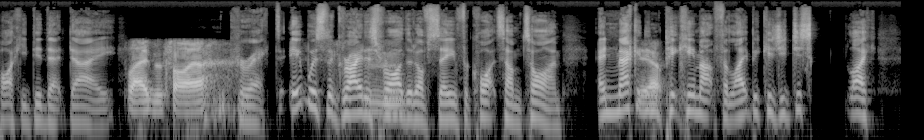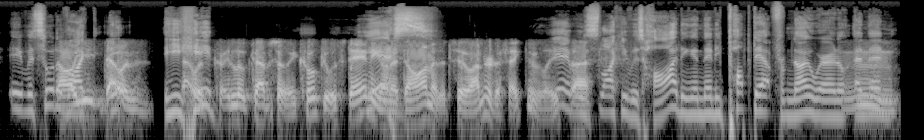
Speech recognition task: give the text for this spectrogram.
Pikey did that day. Plays with fire. Correct. It was the greatest Mhm. ride that I've seen for quite some time. And Macca Yep. didn't pick him up for late because you just like it was sort of Oh, like you, that he- was he that was, hid. looked absolutely cooked. It was standing Yes. on a dime at the 200 effectively. Yeah, it was like he was hiding, and then he popped out from nowhere, and, and then Mm.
